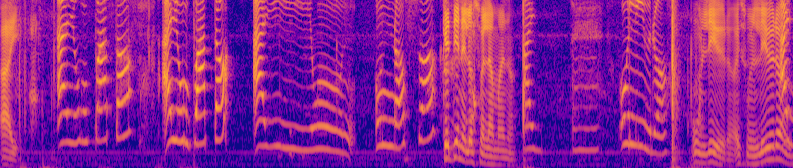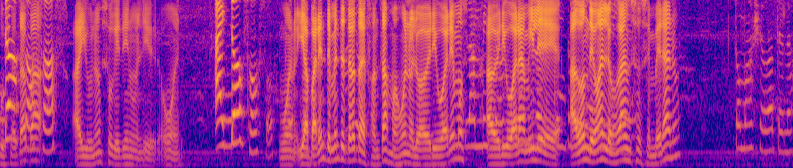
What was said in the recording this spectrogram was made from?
Ay, Hay un pato, hay un pato, hay un, un oso, ¿qué tiene el oso en la mano? hay eh, un libro. Un libro. Es un libro Hay en cuya dos tapa osos. hay un oso que tiene un libro. Bueno. Hay dos osos. Bueno, y aparentemente trata de fantasmas. Bueno, lo averiguaremos. Averiguará Mile a dónde van los gansos en verano. Toma, llévatela.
